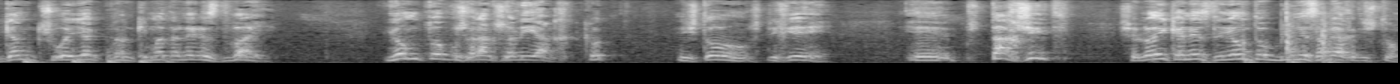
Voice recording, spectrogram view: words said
גם כשהוא היה כבר כמעט על ערש דווי. יום טוב הוא שלח שליח, אשתו, שתחיה. תכשיט, שלא ייכנס ליום טוב בלי לשמח את אשתו.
